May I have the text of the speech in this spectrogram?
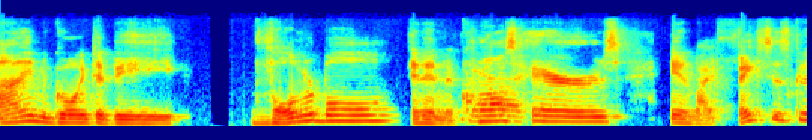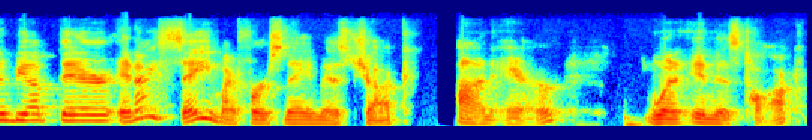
I'm going to be vulnerable and in the Yes. crosshairs, and my face is going to be up there. And I say my first name as Chuck on air when in this talk.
